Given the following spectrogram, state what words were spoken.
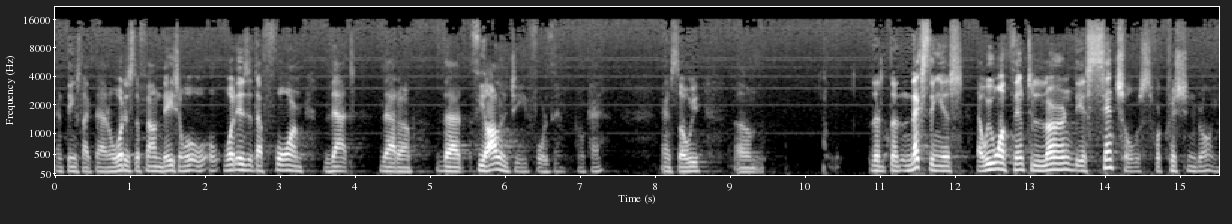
and things like that. And what is the foundation? What, is it that form that, that, uh, that theology for them? Okay? And so we, um, the, the next thing is that we want them to learn the essentials for Christian growing.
